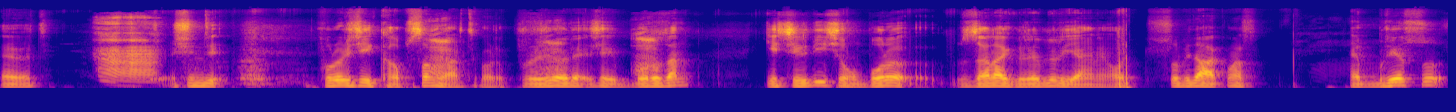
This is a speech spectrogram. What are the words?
Evet. Şimdi projeyi kapsamıyor artık orada. Proje öyle şey borudan geçirdiği için o boru zarar görebilir yani. O su bir daha akmaz. Ya buraya su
